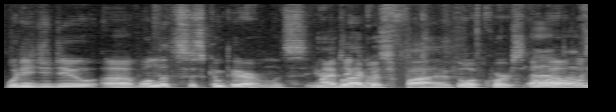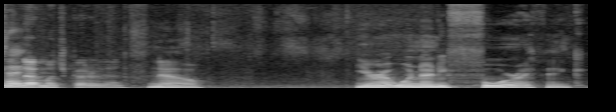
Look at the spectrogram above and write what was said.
What did you do? Uh, well, let's just compare them. Let's. Here, my black mine. was five. Oh, of course. Oh, Oh, well, it okay. wasn't that much better then. No. You're at 194, I think,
